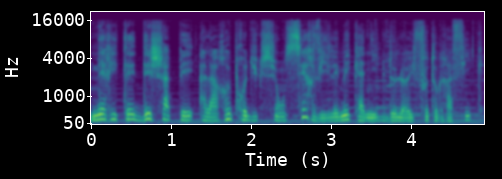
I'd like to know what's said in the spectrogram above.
méritait d'échapper à la reproduction servile et mécanique de l'œil photographique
